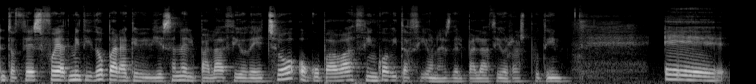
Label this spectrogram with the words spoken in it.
entonces fue admitido para que viviese en el palacio. De hecho, ocupaba cinco habitaciones del palacio Rasputín. Eh,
